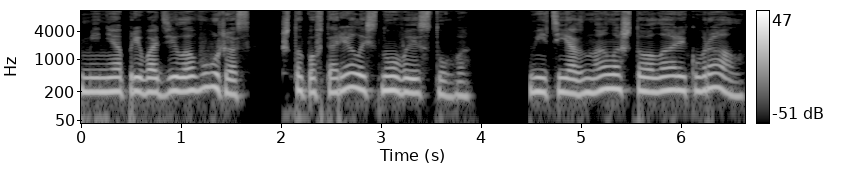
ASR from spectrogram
Меня приводило в ужас, что повторялось снова и снова. Ведь я знала, что Аларик врал.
